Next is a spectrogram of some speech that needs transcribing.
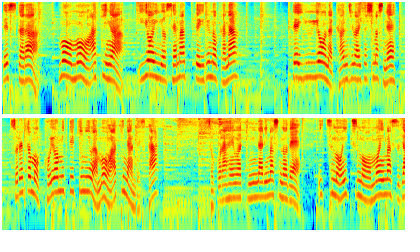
ですからもうもう秋がいよいよ迫っているのかなっていうような感じはいたしますね。それとも暦的にはもう秋なんですか？そこら辺は気になりますのでいつもいつも思いますが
